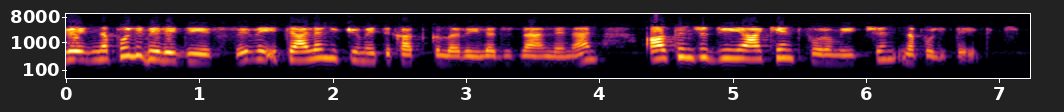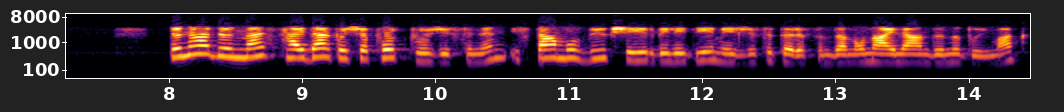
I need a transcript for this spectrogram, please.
ve Napoli Belediyesi ve İtalyan hükümeti katkılarıyla düzenlenen 6. Dünya Kent Forumu için Napoli'deydik. Döner dönmez Haydarpaşa Port Projesi'nin İstanbul Büyükşehir Belediye Meclisi tarafından onaylandığını duymak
